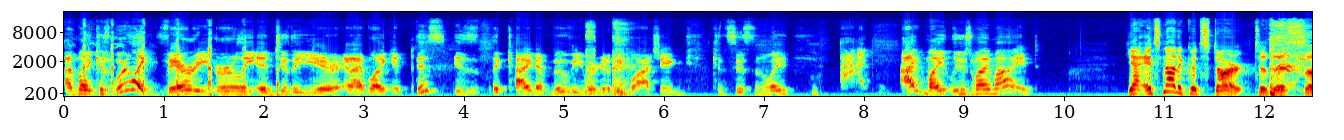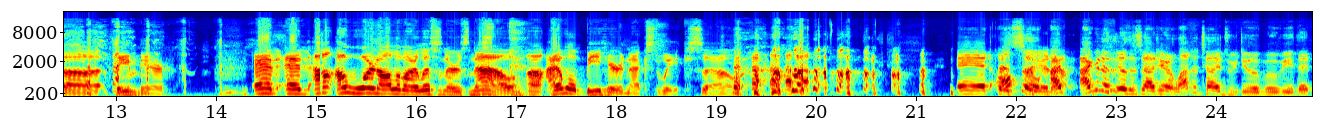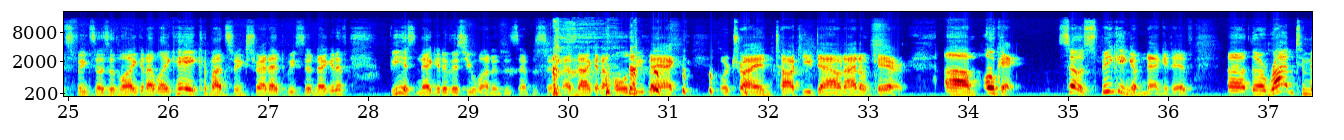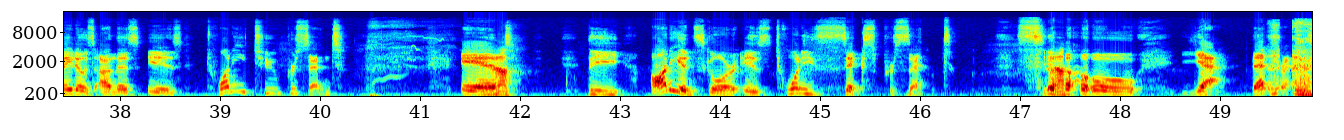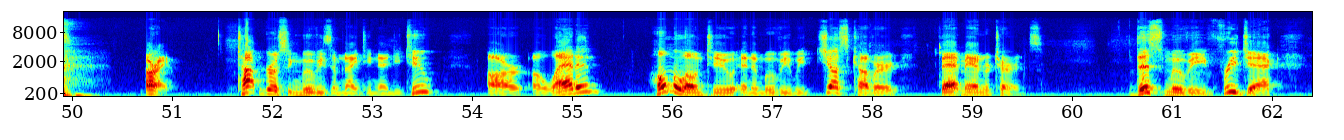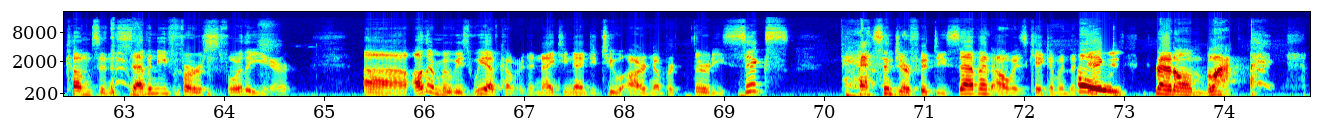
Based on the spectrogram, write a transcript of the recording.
I'm like, because we're like very early into the year, and I'm like, if this is the kind of movie we're going to be watching consistently, I I might lose my mind. yeah, it's not a good start to this uh, theme here. And and I'll, I'll warn all of our listeners now. Uh, I won't be here next week, so And also, so you know. I'm, I'm going to throw this out here. A lot of times we do a movie that Sphinx doesn't like, and I'm like, hey, come on, Sphinx, try not to be so negative. Be as negative as you want in this episode. I'm not going to hold you back or try and talk you down. I don't care. Um, okay, so speaking of negative, uh, the Rotten Tomatoes on this is 22%. And Yeah. the audience score is 26%. So, yeah, that tracks. All right. Top grossing movies of 1992 are Aladdin, Home Alone 2, and a movie we just covered, Batman Returns. This movie, Free Jack, comes in 71st for the year. Uh, other movies we have covered in 1992 are number 36, Passenger 57, always kick him in the dick. Bet on black.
